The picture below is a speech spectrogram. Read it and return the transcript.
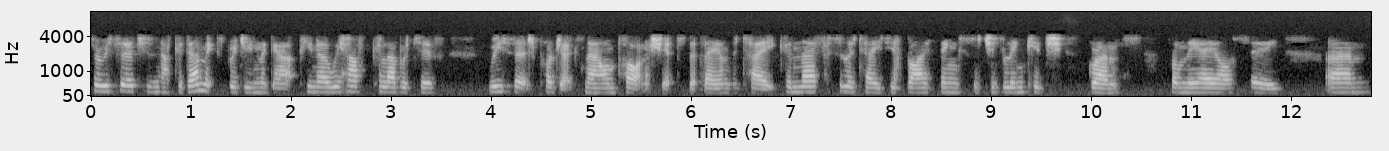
for researchers and academics bridging the gap, you know, we have collaborative research projects now and partnerships that they undertake, and they're facilitated by things such as linkage grants from the ARC. Um,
